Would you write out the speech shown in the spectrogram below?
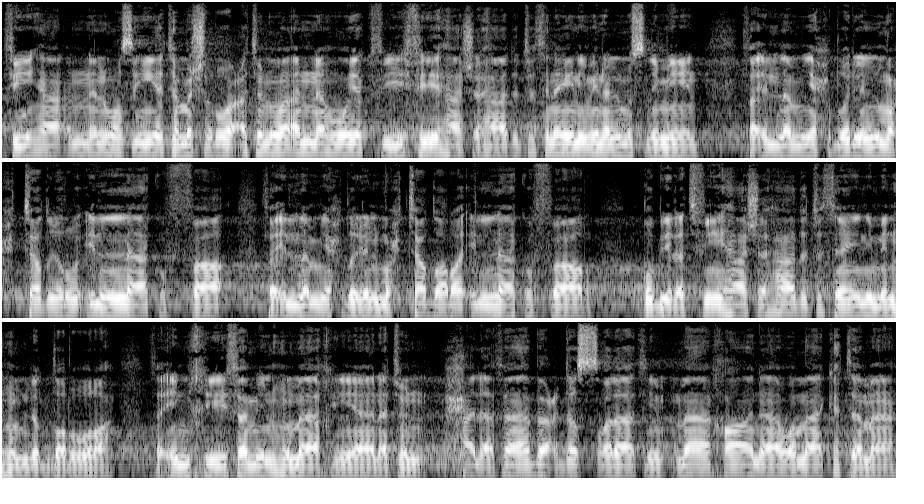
فيها أن الوصية مشروعة وأنه يكفي فيها شهادة اثنين من المسلمين فإن لم يحضر المحتضر إلا كفار فإن لم يحضر المحتضر إلا كفار. قبلت فيها شهادة اثنين منهم للضرورة فإن خيف منهما خيانة حلفا بعد الصلاة ما خانا وما كتما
